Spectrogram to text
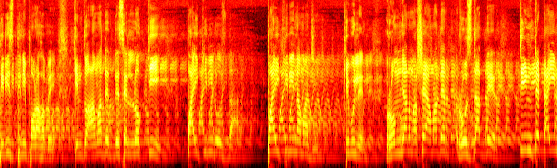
তিরিশ দিনই পড়া হবে। কিন্তু আমাদের দেশের লোক কি? পাইকিরি রোজদার, পাইকিরি নামাজি। কি বুঝলেন? রমজান মাসে আমাদের রোজদারদের তিনটে টাইম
